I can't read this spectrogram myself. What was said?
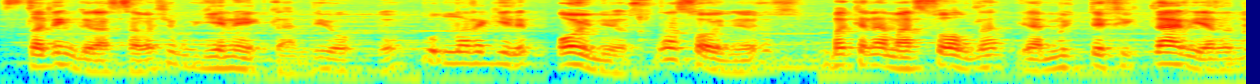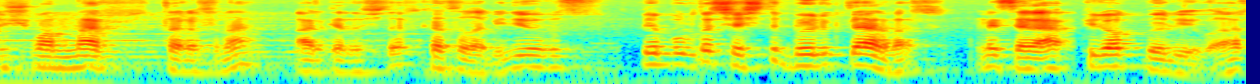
Stalingrad Savaşı bu yeni eklendi yoktu. Bunlara girip oynuyoruz. Nasıl oynuyoruz? Bakın hemen solda ya müttefikler ya da düşmanlar tarafına arkadaşlar katılabiliyoruz. Ve burada çeşitli bölükler var. Mesela pilot bölüğü var,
